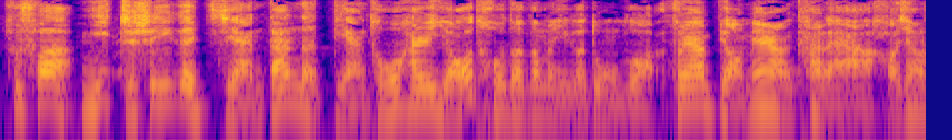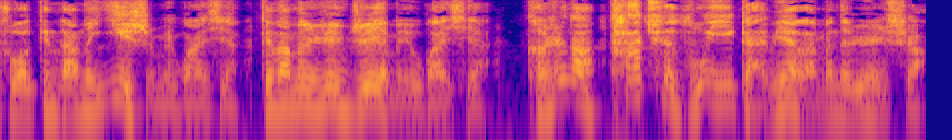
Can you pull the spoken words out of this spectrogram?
就说，你只是一个简单的点头还是摇头的这么一个动作，虽然表面上看来啊，好像说跟咱的意识没关系，跟咱们认知也没有关系，可是呢，它却足以改变咱们的认识啊。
